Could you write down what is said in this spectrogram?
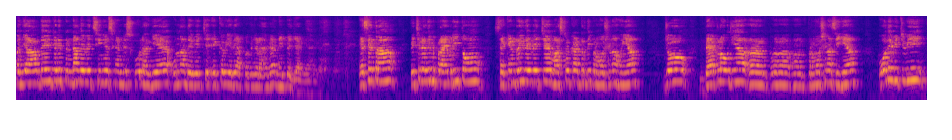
ਪੰਜਾਬ ਦੇ ਜਿਹੜੇ ਪਿੰਡਾਂ ਦੇ ਵਿੱਚ ਸੀਨੀਅਰ ਸੈਕੰਡਰੀ ਸਕੂਲ ਹੈਗੇ ਆ ਉਹਨਾਂ ਦੇ ਵਿੱਚ ਇੱਕ ਵੀ ਅਧਿਆਪਕ ਜਿਹੜਾ ਹੈਗਾ ਨਹੀਂ ਭੇਜਿਆ ਗਿਆ ਹੈਗਾ। ਇਸੇ ਤਰ੍ਹਾਂ ਪਿਛਲੇ ਦਿਨ ਪ੍ਰਾਇਮਰੀ ਤੋਂ ਸੈਕੰਡਰੀ ਦੇ ਵਿੱਚ ਮਾਸਟਰ ਕਾਡਰ ਦੀ ਪ੍ਰਮੋਸ਼ਨਾਂ ਹੋਈਆਂ, ਜੋ ਬੈਕਲੌਗ ਦੀਆਂ ਪ੍ਰਮੋਸ਼ਨਾਂ ਸੀਗੀਆਂ, ਉਹਦੇ ਵਿੱਚ ਵੀ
